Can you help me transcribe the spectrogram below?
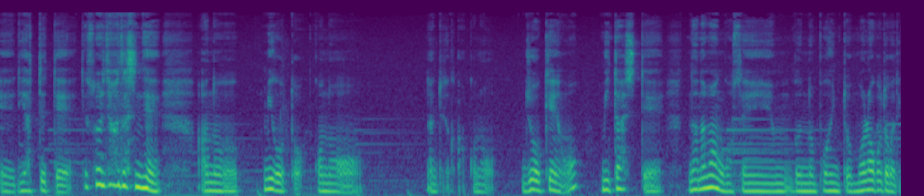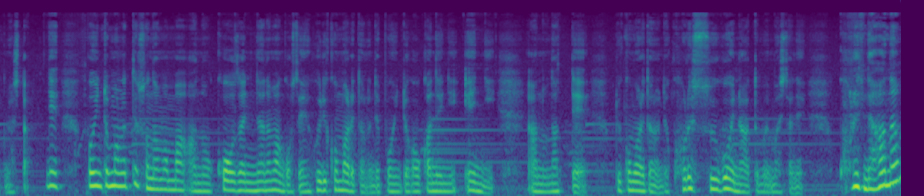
えー、やっててでそれで私ねあの見事この何て言うかこの条件を満たして7万5,000円分のポイントをもらうことができました。でポイントもらってそのままあの口座に7万5,000円振り込まれたのでポイントがお金に円にあのなって振り込まれたのでこれすごいなと思いましたね。これ7万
